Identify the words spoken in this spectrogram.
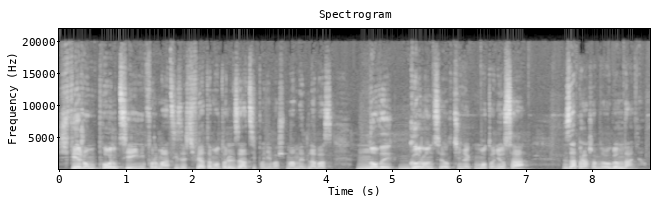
świeżą porcję informacji ze świata motoryzacji, ponieważ mamy dla Was nowy, gorący odcinek Motonewsa. Zapraszam do oglądania.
